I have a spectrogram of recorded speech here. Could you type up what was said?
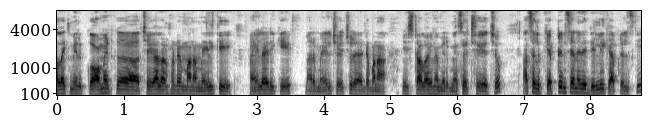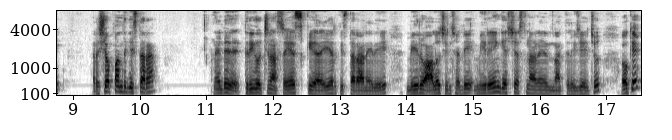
లైక్ మీరు కామెంట్ చేయాలనుకుంటే మన మెయిల్కి మెయిల్ ఐడికి మరి మెయిల్ చేయొచ్చు లేదంటే మన ఇన్స్టాలో అయినా మీరు మెసేజ్ చేయొచ్చు. అసలు కెప్టెన్సీ అనేది ఢిల్లీ క్యాపిటల్స్కి రిషబ్ పంత్కి ఇస్తారా? అంటే తిరిగి వచ్చిన శ్రేయస్కి అయ్యర్కి ఇస్తారా అనేది మీరు ఆలోచించండి. మీరేం గెస్ట్ చేస్తున్నారు అనేది నాకు తెలియజేయచ్చు. ఓకే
